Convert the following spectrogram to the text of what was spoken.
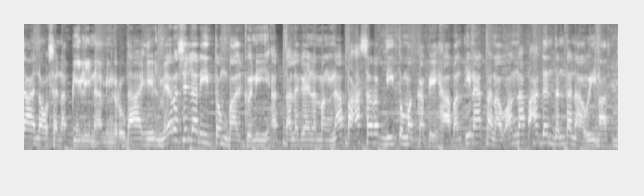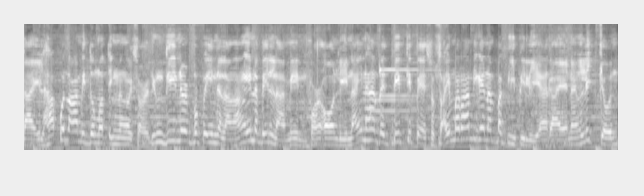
nagandaan ako sa napili naming room. Dahil meron sila ritong balcony at talaga namang napakasarap dito magkape habang tinatanaw ang napakagandang tanawin. At dahil hapon na kami dumating ng resort, yung dinner buffet na lang ang inabil namin. For only 950 pesos ay marami ka ng pagpipilian. Gaya ng lechon,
